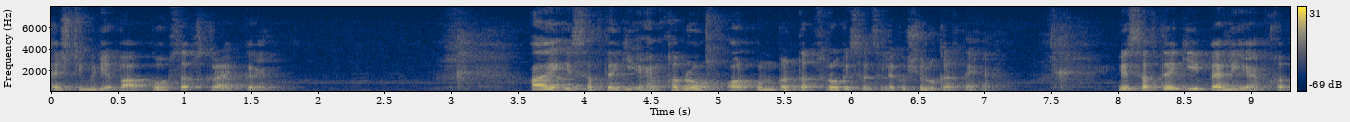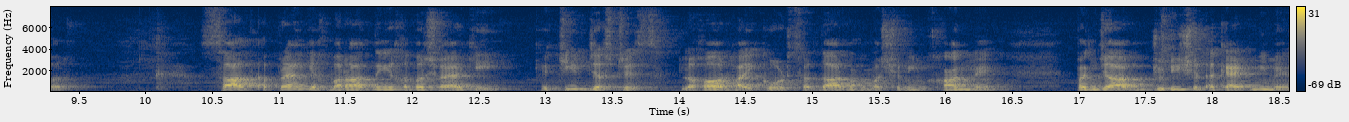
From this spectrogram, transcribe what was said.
H T media Pak کو سبسکرائب کریں۔ آئیں اس ہفتے کی اہم خبروں اور ان پر تبصروں کے سلسلے کو شروع کرتے ہیں۔ اس ہفتے کی پہلی اہم خبر۔ سات اپریل کے اخبارات نے یہ خبر شائع کی کہ chief justice, Lahore high court Sardar Muhammad Shamim خان نے پنجاب جوڈیشل اکیڈمی میں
